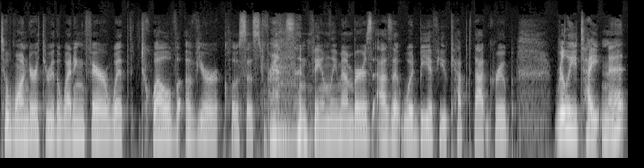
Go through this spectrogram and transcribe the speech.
to wander through the wedding fair with 12 of your closest friends and family members as it would be if you kept that group really tight knit.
